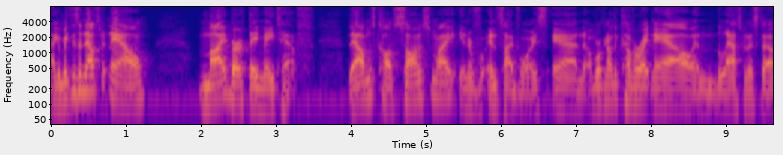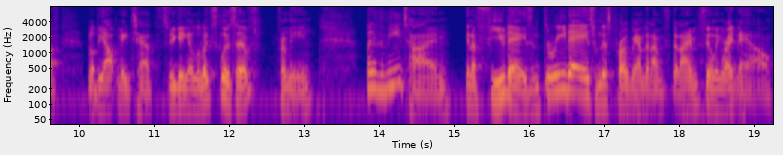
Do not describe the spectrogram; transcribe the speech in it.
I can make this announcement now. My birthday, May 10th. The album's called Songs from My Inner Inside Voice, and I'm working on the cover right now and the last minute stuff. It'll be out May 10th, so you're getting a little exclusive from me. But in the meantime, in a few days, in three days from this program that I'm that I'm filming right now,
